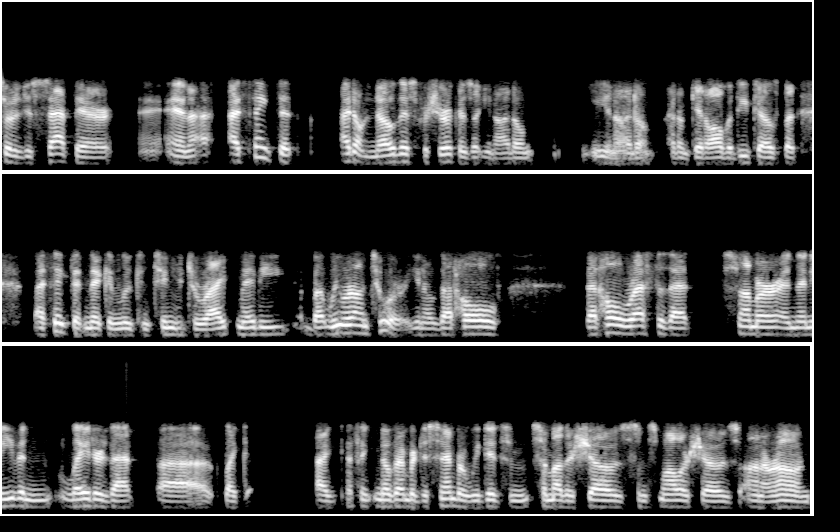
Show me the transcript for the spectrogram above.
sort of just sat there. And I, I think that I don't know this for sure because you know I don't you know I don't I don't get all the details, but I think that Mick and Lou continued to write maybe, but we were on tour. You know that whole that whole rest of that summer, and then even later that uh, like I, I think November December we did some some other shows, some smaller shows on our own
